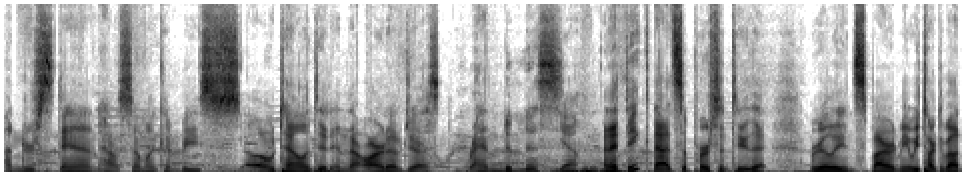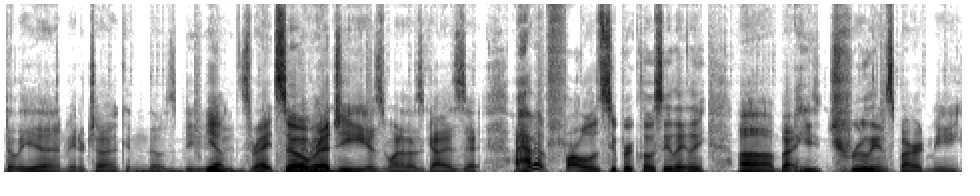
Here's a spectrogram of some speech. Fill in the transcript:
understand how someone can be so talented in the art of just randomness. Yeah. And I think that's a person too that really inspired me. We talked about Dalio and Vaynerchuk and those dudes, Yeah. right? So Right, right. Reggie is one of those guys that I haven't followed super closely lately, uh, but he truly inspired me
